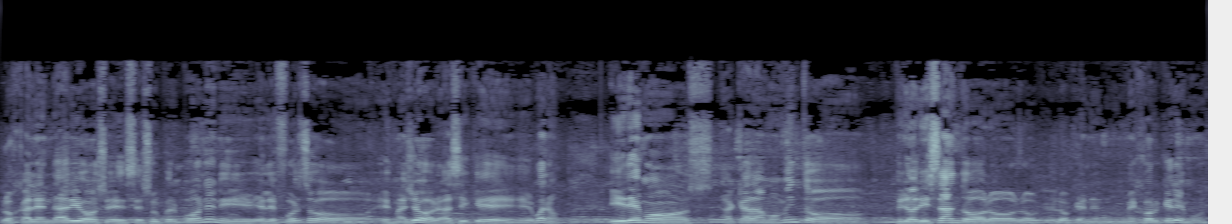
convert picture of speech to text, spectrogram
los calendarios se, superponen y el esfuerzo es mayor, así que eh, bueno, iremos a cada momento priorizando lo, lo que mejor queremos.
